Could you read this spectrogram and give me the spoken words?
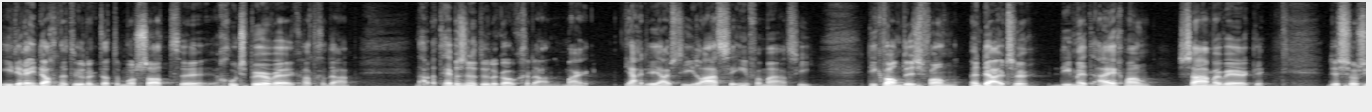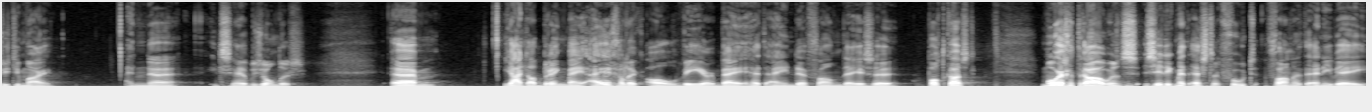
iedereen dacht natuurlijk dat de Mossad uh, goed speurwerk had gedaan. Nou, dat hebben ze natuurlijk ook gedaan. Maar ja, juist die laatste informatie, die kwam dus van een Duitser die met Eigman samenwerkte. Dus zo ziet u maar. En iets heel bijzonders. Um, ja, dat brengt mij eigenlijk alweer bij het einde van deze podcast. Morgen trouwens zit ik met Esther Voet van het NIW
